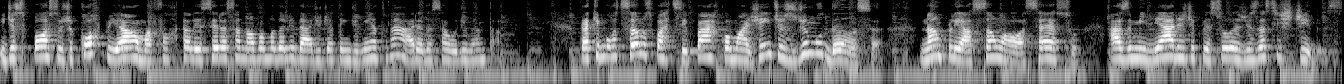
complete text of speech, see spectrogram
e dispostos de corpo e alma a fortalecer essa nova modalidade de atendimento na área da saúde mental. Para que possamos participar como agentes de mudança na ampliação ao acesso às milhares de pessoas desassistidas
